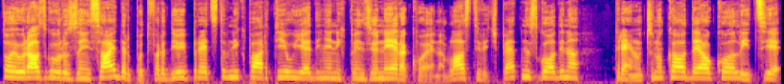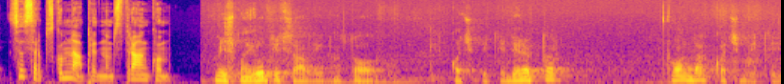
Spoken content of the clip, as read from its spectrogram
To je u razgovoru za Insider potvrdio i predstavnik partije Ujedinjenih penzionera koja je na vlasti već 15 godina, trenutno kao deo koalicije sa Srpskom naprednom strankom. Mi smo i uticali na to ko će biti direktor fonda, ko će biti,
